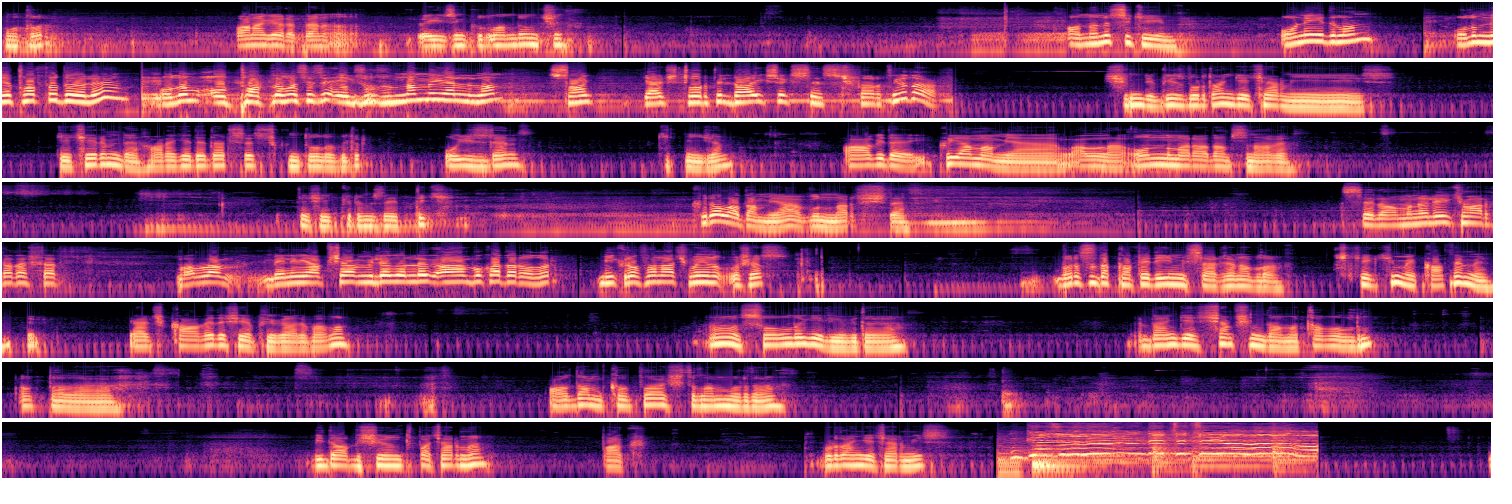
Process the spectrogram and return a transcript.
Motor. Bana göre ben e, Raze'in kullandığım için. Ananı sikeyim. O neydi lan? Oğlum ne patladı öyle? Oğlum o patlama sesi egzozundan mı geldi lan? Sanki gerçi torpil daha yüksek ses çıkartıyor da. Şimdi biz buradan geçer miyiz? Geçerim de hareket ederse sıkıntı olabilir. O yüzden gitmeyeceğim. Abi de kıyamam ya. Valla on numara adamsın abi. Teşekkürümüzü ettik. Kral adam ya bunlar işte. Selamun aleyküm arkadaşlar. Valla benim yapacağım vloggerlık aha bu kadar olur. Mikrofonu açmayı unutmuşuz. Burası da kafe değilmiş Sercan abla. Çiçekçi mi? Kafe mi? Gerçi kahve de şey yapıyor galiba ama. Aa solda geliyor bir de ya. Ben geçeceğim şimdi ama tav oldum. Hoppala. Adam kapı açtı lan burada. Bir daha bir şey unutup açar mı? Bak. Buradan geçer miyiz?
